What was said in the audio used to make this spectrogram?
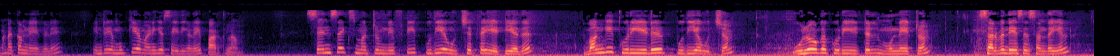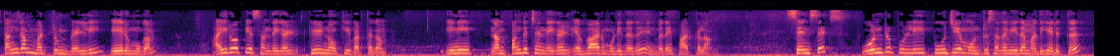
வணக்கம் நேர்களே. இன்றைய முக்கிய வணிக செய்திகளை பார்க்கலாம். சென்செக்ஸ் மற்றும் நிஃப்டி புதிய உச்சத்தை எட்டியது. வங்கி குறியீடு புதிய உச்சம். உலோக குறியீட்டில் முன்னேற்றம். சர்வதேச சந்தையில் தங்கம் மற்றும் வெள்ளி ஏறுமுகம். ஐரோப்பிய சந்தைகள் கீழ்நோக்கி வர்த்தகம். இனி நம் பங்குச் சந்தைகள் எவ்வாறு முடிந்தது என்பதை பார்க்கலாம். சென்செக்ஸ் ஒன்று புள்ளி பூஜ்ஜியம் ஒன்று சதவீதம் அதிகரித்து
